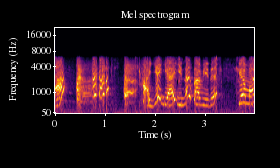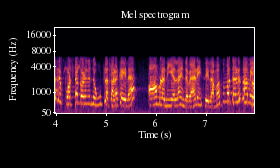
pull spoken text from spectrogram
ஆ? ஐயையே, என்ன சாமி இது? என் மாதிரி பொட்ட கழுது இந்த வீட்ல கடக்கையில ஆம்பளை நீ எல்லாம் இந்த வேலையை செய்யலாமா? சும்மா சாமி.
